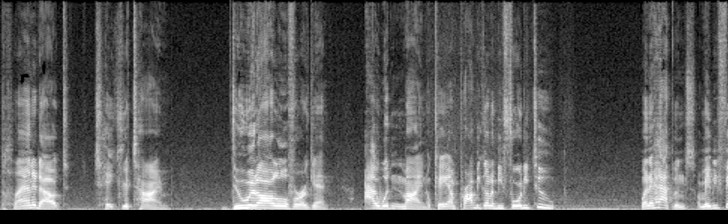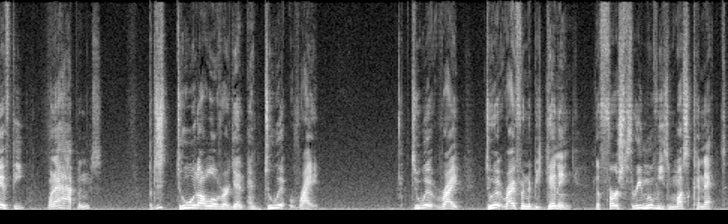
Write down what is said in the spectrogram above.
Plan it out, take your time. Do it all over again. I wouldn't mind, okay? I'm probably to be 42 when it happens, or maybe 50 when it happens. But just do it all over again and do it right. Do it right. Do it right from the beginning. The first three movies must connect.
